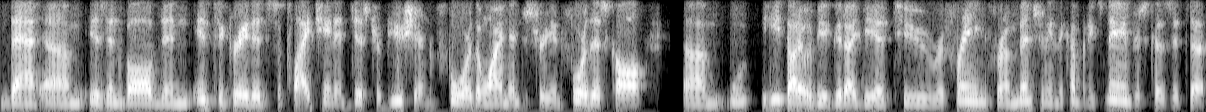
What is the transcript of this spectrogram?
that um, is involved in integrated supply chain and distribution for the wine industry. And for this call, um, he thought it would be a good idea to refrain from mentioning the company's name just because it's a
